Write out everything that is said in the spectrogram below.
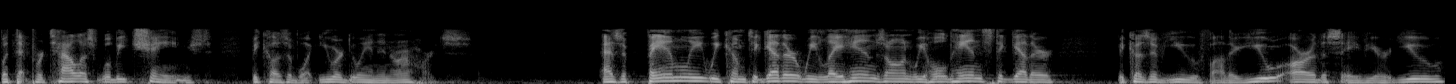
but that Portales will be changed because of what you are doing in our hearts. As a family, we come together, we lay hands on, we hold hands together because of you, Father. You are the Savior. You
